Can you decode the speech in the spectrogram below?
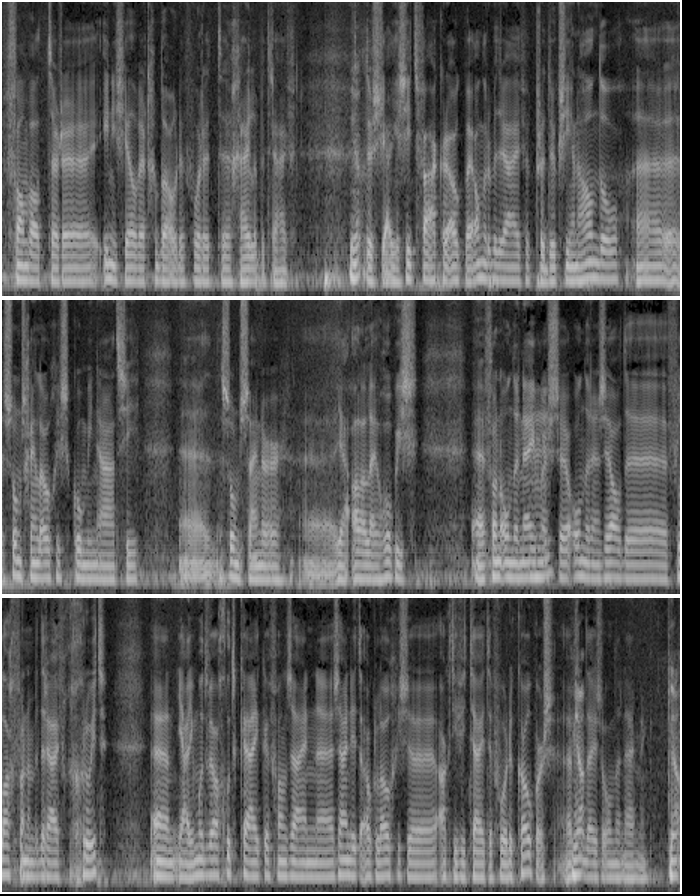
van wat er initieel werd geboden voor het gehele bedrijf. Ja. Dus ja, je ziet vaker ook bij andere bedrijven productie en handel. soms geen logische combinatie. soms zijn er ja, allerlei hobby's van ondernemers mhm. onder eenzelfde vlag van een bedrijf gegroeid. En ja, je moet wel goed kijken van zijn, uh, zijn dit ook logische activiteiten voor de kopers uh, van deze onderneming. Ja,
